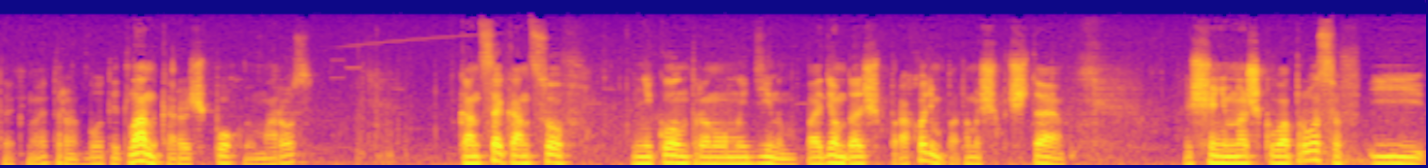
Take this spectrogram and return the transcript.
Так, ну это работает. Ладно, короче, похуй, мороз. В конце концов, Николом Транламедином. Пойдем дальше проходим, потом еще почитаю еще немножко вопросов и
